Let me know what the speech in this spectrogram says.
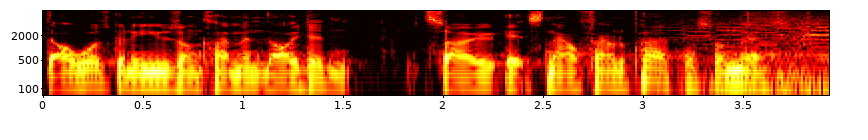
that I was going to use on Clement that I didn't. So it's now found a purpose on this.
